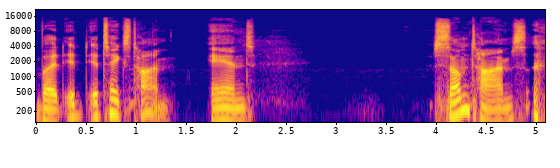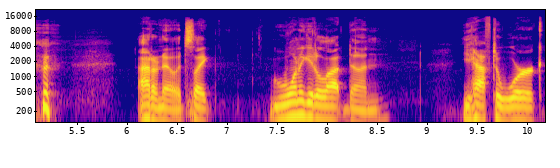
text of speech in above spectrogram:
but it it takes time, and sometimes I don't know. It's like we want to get a lot done. You have to work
